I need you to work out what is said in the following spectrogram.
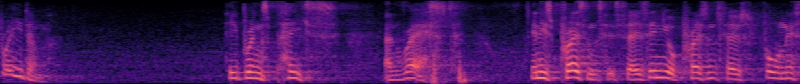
Freedom. He brings peace and rest. In His presence, it says, In your presence there is fullness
